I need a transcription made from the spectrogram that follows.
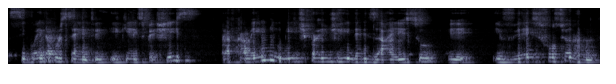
50% e 500 px para ficar bem no limite para a gente renderizar isso e, e ver isso funcionando.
